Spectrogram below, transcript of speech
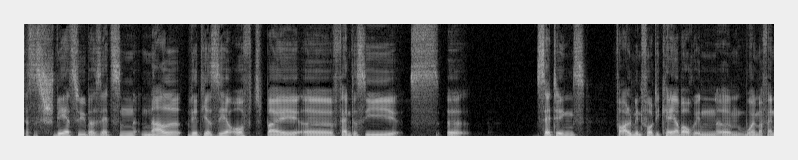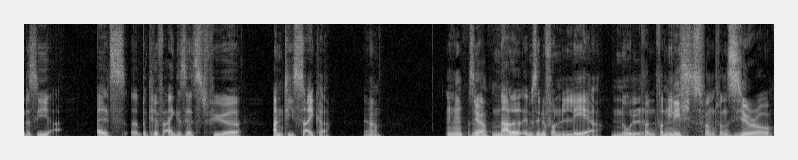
Das ist schwer zu übersetzen. Null wird ja sehr oft bei äh, Fantasy s- äh, vor allem in 40k, aber auch in ähm, Warhammer Fantasy, als äh, Begriff eingesetzt für Anti-Psyker. Ja. Mhm. Also ja. Null im Sinne von leer, null. Von, von nix. nichts, von, von Zero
